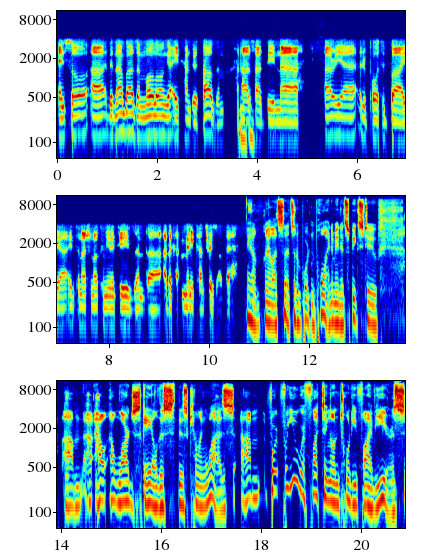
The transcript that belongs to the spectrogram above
And so uh, the numbers are no longer 800,000, mm-hmm. as had been uh, area reported by uh, international communities and uh, other many countries out there. Yeah, well, that's that's an important point. I mean, it speaks to um, how how large scale this this killing was. Um, for for you, reflecting on twenty five years,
